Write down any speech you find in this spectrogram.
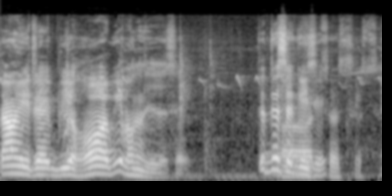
তা আমি এটা বিয়ে হওয়া বিয়ে ভাঙে দিতেছে। তো দেশে গেছে আচ্ছা আচ্ছা।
